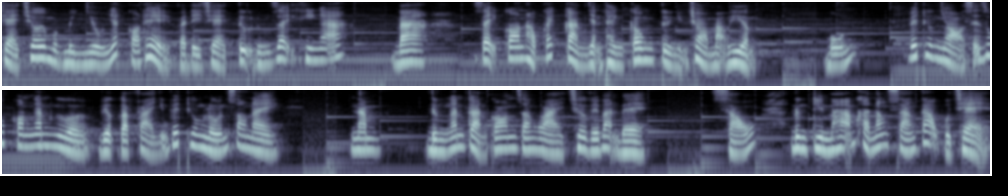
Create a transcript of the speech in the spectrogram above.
trẻ chơi một mình nhiều nhất có thể và để trẻ tự đứng dậy khi ngã. 3. Dạy con học cách cảm nhận thành công từ những trò mạo hiểm. 4. Vết thương nhỏ sẽ giúp con ngăn ngừa việc gặp phải những vết thương lớn sau này. 5. Đừng ngăn cản con ra ngoài chơi với bạn bè. 6. Đừng kìm hãm khả năng sáng tạo của trẻ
